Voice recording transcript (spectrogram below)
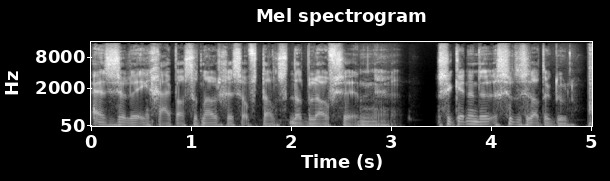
En ze zullen ingrijpen als dat nodig is, of althans, dat beloven ze. En ze kennen de, zullen ze dat ook doen.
